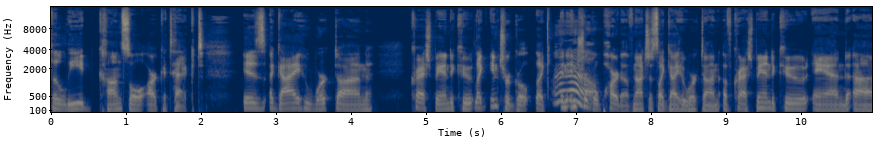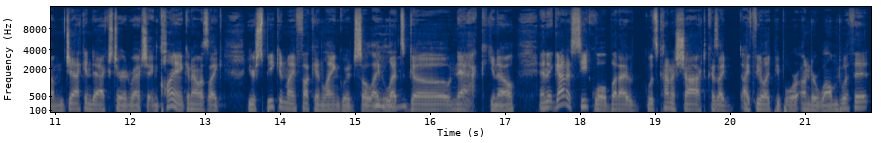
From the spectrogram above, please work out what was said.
the lead console architect is a guy who worked on Crash Bandicoot, like integral, like an Oh. integral part of, not just like guy who worked on of Crash Bandicoot and um, Jak and Daxter and Ratchet and Clank. And I was like, "You're speaking my fucking language, so like, Mhm. let's go knack," you know. And it got a sequel, but I was kind of shocked because I I feel like people were underwhelmed with it.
